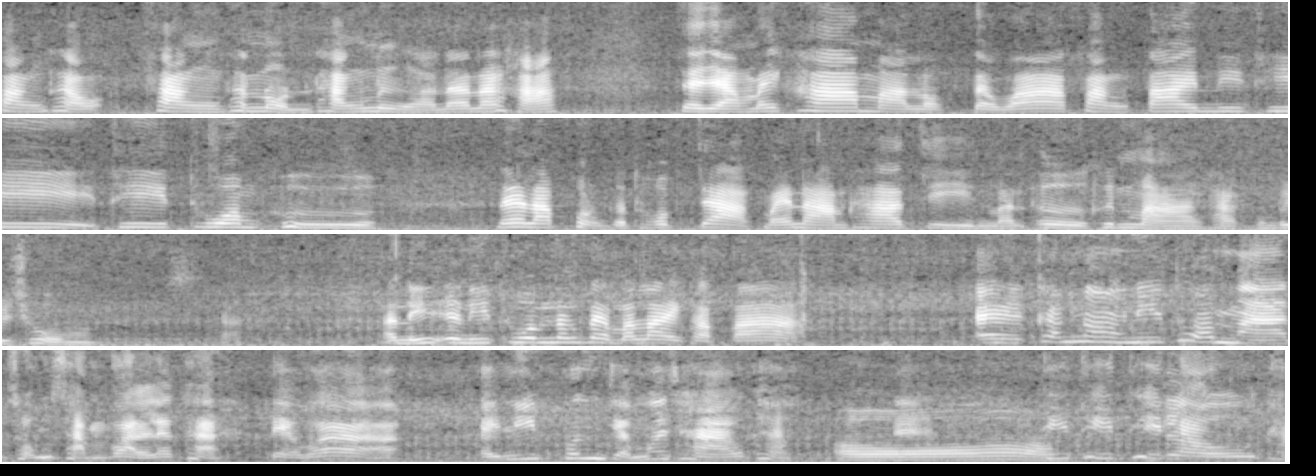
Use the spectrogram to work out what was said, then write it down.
ฝั่งทางฝั่งถนนทางเหนือนะนะคะ จะยังไม่ข้ามมาหรอกแต่ว่าฝั่งใต้นี่ที่ที่ท่วมคือ ได้รับผลกระทบจากแม่น้ำท่าจีนมันเออขึ้นมาค่ะคุณผู้ชม อันนี้อันนี้ท่วมตั้งแต่เมื่อไหร่คะป้าไอ้ข้างนอกนี่ท่วมมาสองสามวันแล้วค่ะ แต่ว่าไอ้นี่เพิ่งจะเมื่อเช้าค่ะอ๋อที่ที่ที่เราท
